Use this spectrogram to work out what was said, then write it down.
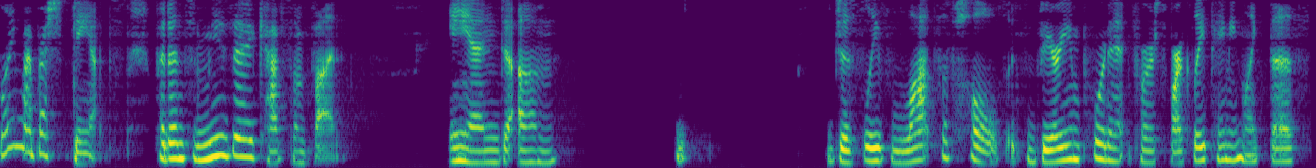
letting my brush dance, put on some music, have some fun. And um, just leave lots of holes. It's very important for a sparkly painting like this.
